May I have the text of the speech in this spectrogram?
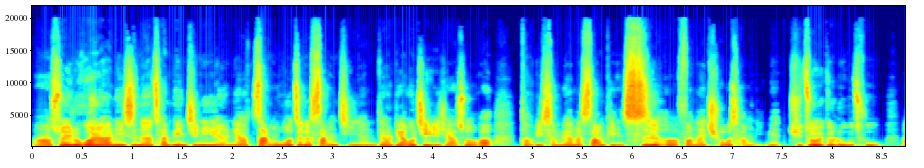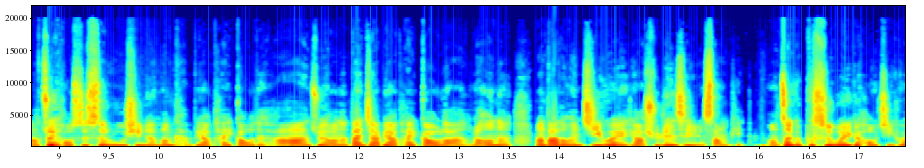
啊。所以如果呢你是呢产品经理呢，你要掌握这个商机呢，你都要了解一下说哦，到底什么样的商品适合放在球场里面去做一个露出啊，最好是摄入性的门槛不要。太高的啊，最好呢单价不要太高啦，然后呢让大家都很机会要去认识你的商品啊，这个不失为一个好机会。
